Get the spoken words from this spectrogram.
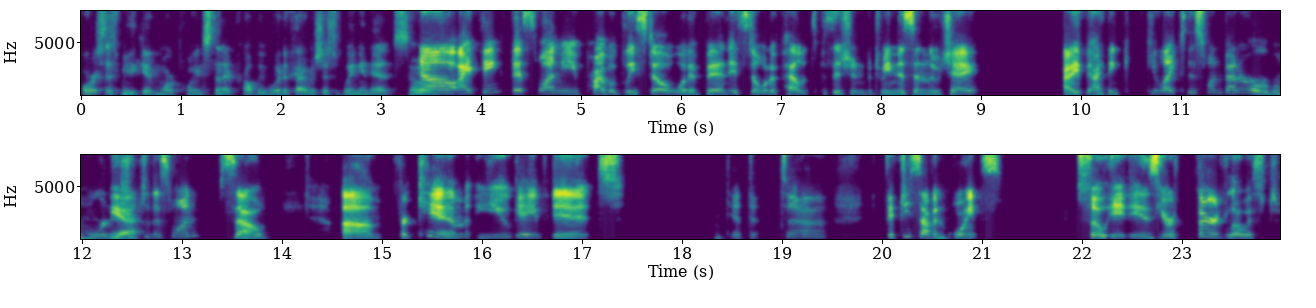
forces me to give more points than I probably would if I was just winging it. So no, I think this one you probably still would have been. It still would have held its position between this and Luce. I I think you liked this one better, or were more neutral yeah. to this one. So, um, for Kim, you gave it da, da, da, fifty-seven points. So it is your third lowest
